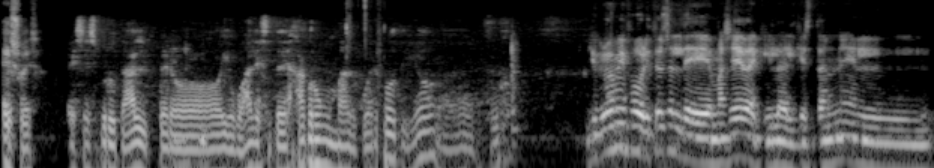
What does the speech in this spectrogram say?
Eso es. Ese es brutal, pero igual, ese te deja con un mal cuerpo, tío. Uf. Yo creo que mi favorito es el de Más allá de Aquila, el que está en el,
